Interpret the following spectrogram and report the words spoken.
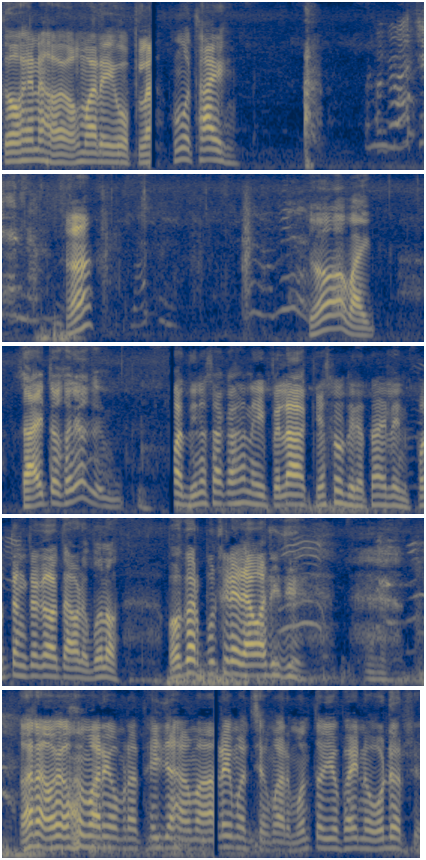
તો હે ને હવે અમારે એવો પ્લાન શું થાય? હા? જો ભાઈ થાય તો ખરે. દિનેશ કાકા ને એ પેલા કેશોદ રહેતા એટલે પતંગ ચગાવતા આવડે બોલો. વગર પૂછડે જ આવવા દીધી. અરે હવે અમારે હમણાં થઈ જાય, આમાં આડેમ જ છે, અમારે મંતવ્ય ભાઈ નો ઓર્ડર છે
